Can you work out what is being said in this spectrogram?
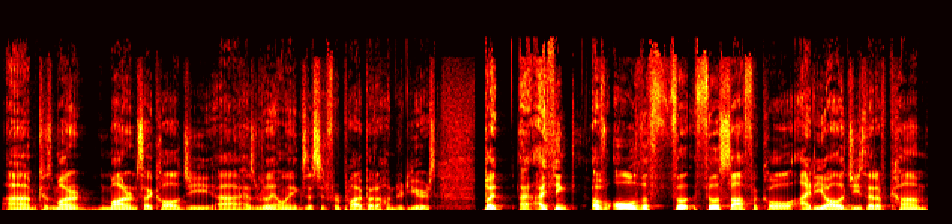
because um, modern modern psychology uh, has really only existed for probably about hundred years. But I, I, think of all the philosophical ideologies that have come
